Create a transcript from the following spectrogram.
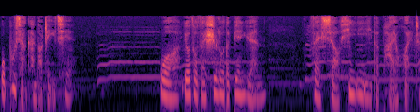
我不想看到这一切。我游走在失落的边缘，在小心翼翼的徘徊着。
